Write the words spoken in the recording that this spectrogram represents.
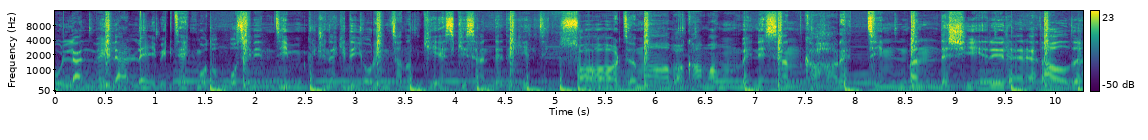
Kabullen ve ilerle bir tek modum bu senindim Gücüne gidiyor insanın ki eski sen de değildin. Sardıma bakamam beni sen kahrettin. Ben de şiirlere daldım.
